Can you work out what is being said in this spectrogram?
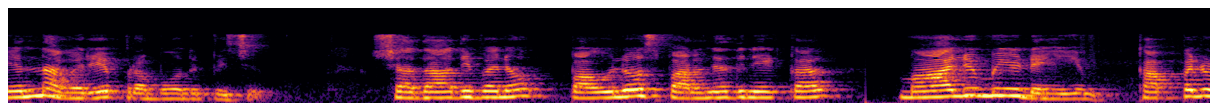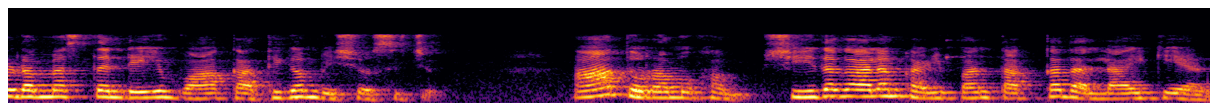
എന്നവരെ പ്രബോധിപ്പിച്ചു. ശതാധിപനോ പൗലോസ് പറഞ്ഞതിനേക്കാൾ മാലുമിയുടെയും കപ്പലുടമസ്ഥന്റെയും വാക്ക് അധികം വിശ്വസിച്ചു. ആ തുറമുഖം ശീതകാലം കഴിപ്പാൻ തക്കതല്ലായിക്കയാൽ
